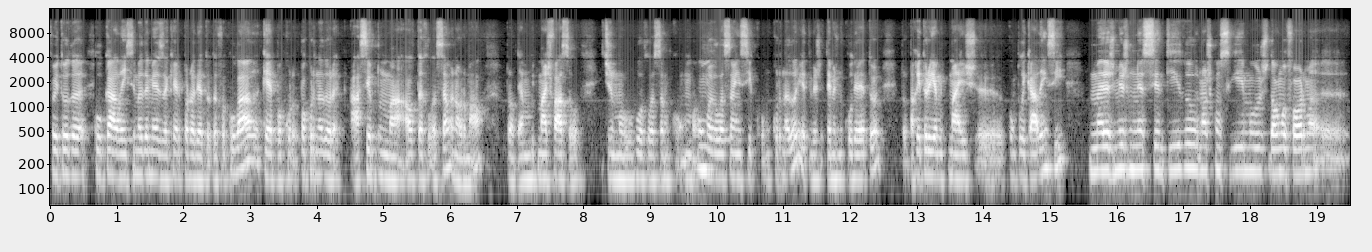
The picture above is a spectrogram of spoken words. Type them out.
foi toda colocada em cima da mesa, quer para o diretor da faculdade, quer para o, para o coordenador. Há sempre uma alta relação, é normal. Pronto, é muito mais fácil ter uma boa relação com uma, uma, relação em si com o coordenador e até mesmo, até mesmo com o diretor. Pronto, a reitoria é muito mais uh, complicada em si, mas mesmo nesse sentido nós conseguimos de alguma forma uh,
